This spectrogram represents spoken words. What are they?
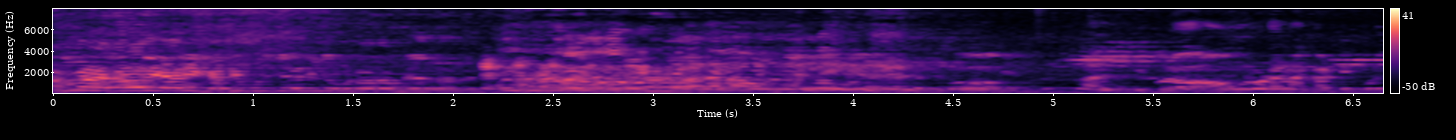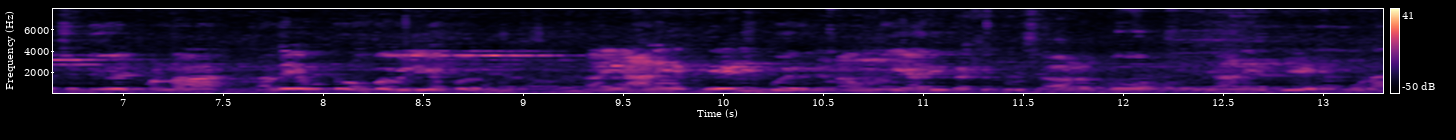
அம்மா ஏதாவது யாரையும் கட்டி பிடிச்சி நடிக்க கூடாது அப்படி இப்போ அது இப்போ அவங்களோட நான் கட்டி பிடிச்சி டிவேட் பண்ணா கதையை விட்டு ரொம்ப வெளியே போயிருக்கேன் நான் யானையை தேடி போயிருக்கேன். நான் ஒன்றும் யாரையும் கட்டி பிடிச்சி ஆடப்போ யானையை தேடி போனா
